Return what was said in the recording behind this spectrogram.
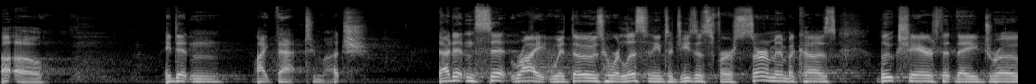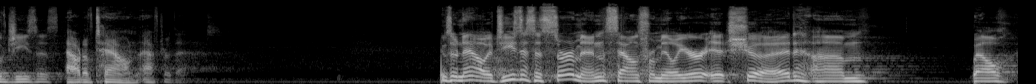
Uh oh, they didn't like that too much. That didn't sit right with those who were listening to Jesus' first sermon because Luke shares that they drove Jesus out of town after that. And so now, if Jesus' sermon sounds familiar, it should. Um, well,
